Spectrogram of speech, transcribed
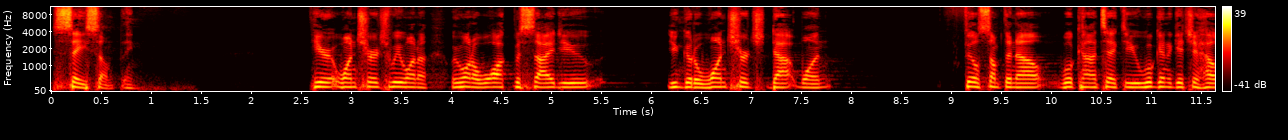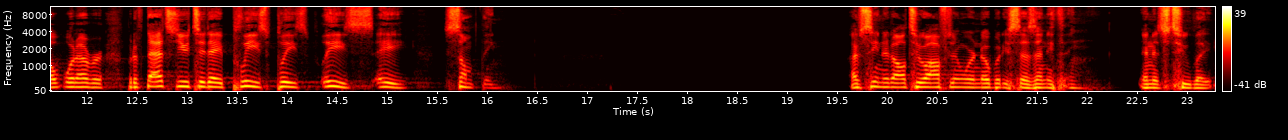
say something? Here at One Church, we want to we want to walk beside you. You can go to onechurch.one, fill something out. We'll contact you. We're going to get you help, whatever. But if that's you today, please, please, please say something. I've seen it all too often where nobody says anything and it's too late.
